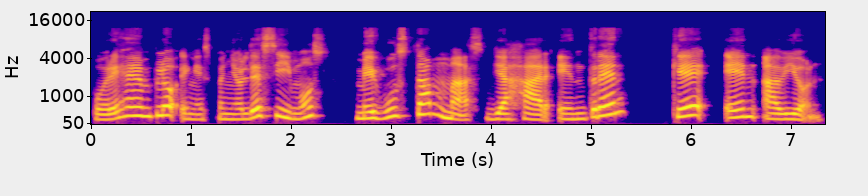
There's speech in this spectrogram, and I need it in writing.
Por ejemplo, en español decimos, me gusta más viajar en tren que en avión.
